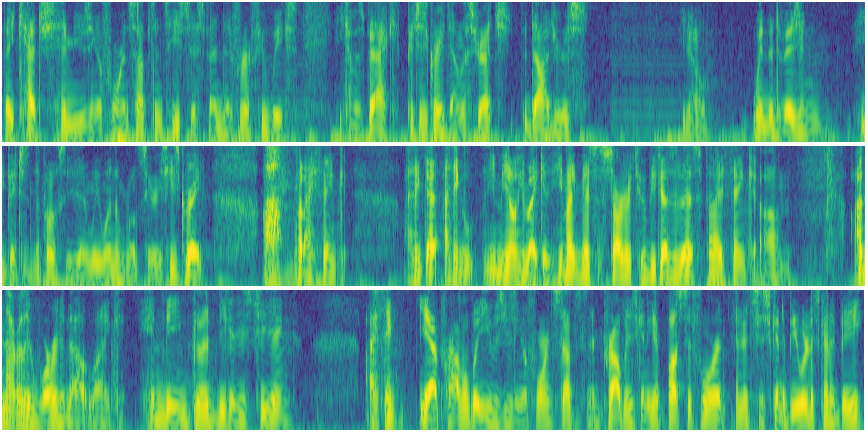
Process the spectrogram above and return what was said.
they catch him using a foreign substance. He's suspended for a few weeks. He comes back, pitches great down the stretch. The Dodgers, you know, win the division. He pitches in the postseason. We win the World Series. He's great. Um, but I think, I think that I think you know he might get, he might miss a start or two because of this. But I think um, I'm not really worried about like him being good because he's cheating. I think, yeah, probably he was using a foreign substance and probably he's going to get busted for it, and it's just going to be what it's going to be.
